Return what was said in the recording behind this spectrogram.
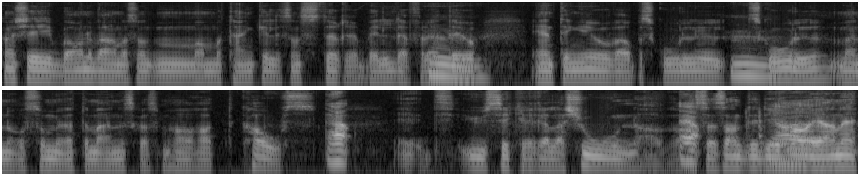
kanskje i barnevernet og sånt, man må tenke litt sånn større bilder. For det er jo Mm. En ting er jo å være på skolen, skolen men også møte mennesker som har hatt kaos. Ja. eh, Usikre relasjoner. Ja. Altså, sant? De, de har gjerne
